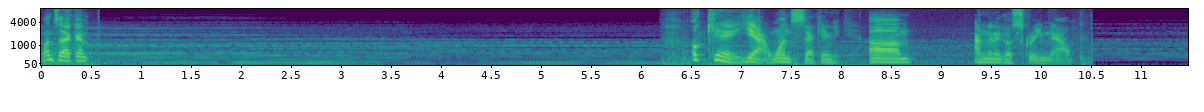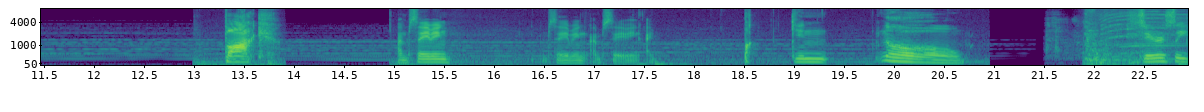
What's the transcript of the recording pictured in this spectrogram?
One second. Okay, yeah, one second. Um, I'm gonna go scream now. Fuck! I'm saving. I'm saving. I'm saving. I fucking... No! Seriously?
